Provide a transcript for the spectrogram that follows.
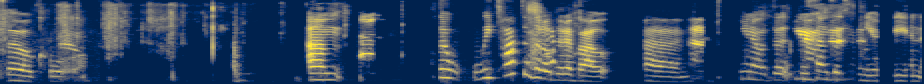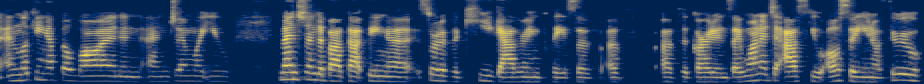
So cool. Um, so we talked a little bit about, um, you know, the, the sense of community and, and looking at the lawn and, and Jim, what you mentioned about that being a sort of a key gathering place of, of, of the gardens. I wanted to ask you also, you know, through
